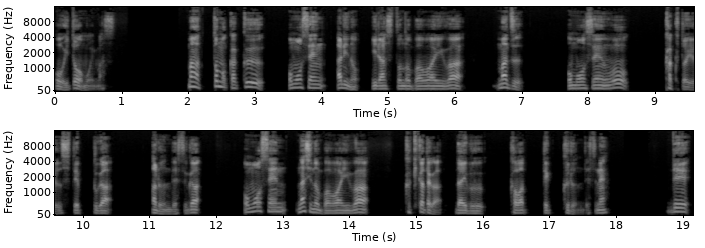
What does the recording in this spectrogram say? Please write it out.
多いと思います。まあ、ともかく、重線ありのイラストの場合は、まず、重線を書くというステップがあるんですが、重線なしの場合は、書き方がだいぶ変わってくるんですね。で、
